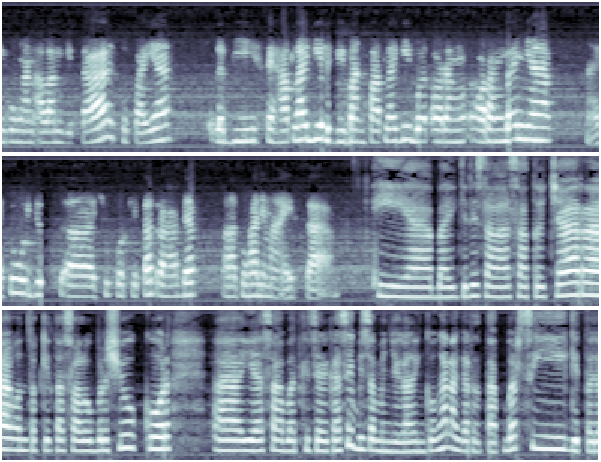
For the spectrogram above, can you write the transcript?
lingkungan alam kita supaya lebih sehat lagi, lebih manfaat lagi buat orang-orang banyak. Nah, itu wujud uh, syukur kita terhadap uh, Tuhan Yang Maha Esa. Iya, baik. Jadi salah satu cara untuk kita selalu bersyukur, uh, ya sahabat kecil kasih bisa menjaga lingkungan agar tetap bersih gitu.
